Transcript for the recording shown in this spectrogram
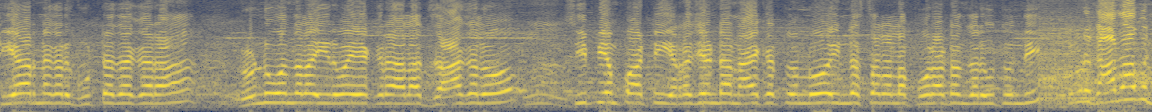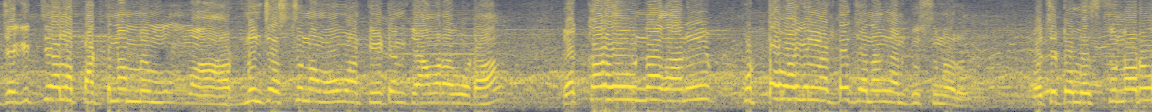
టిఆర్ నగర్ గుట్ట దగ్గర రెండు వందల ఇరవై ఎకరాల జాగలో సిపిఎం పార్టీ ఎర్రజెండా నాయకత్వంలో ఇండ్ల స్థలాల పోరాటం జరుగుతుంది. ఇప్పుడు దాదాపు జగిత్యాల పట్టణం మేము మా అటు నుంచి వస్తున్నాము మా టీటెన్ కెమెరా కూడా. ఎక్కడ ఉన్నా కానీ పుట్ట పగిలినట్టే జనం కనిపిస్తున్నారు. వచ్చేటోళ్ళు వస్తున్నారు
